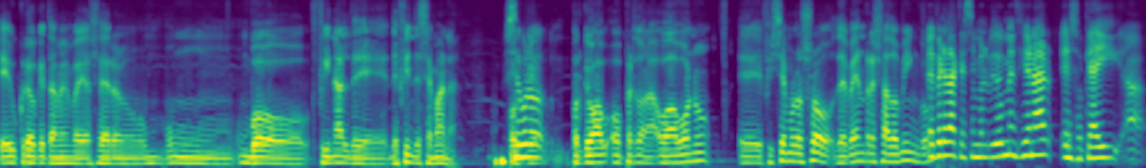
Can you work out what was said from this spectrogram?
Eu creo que tamén vai a ser un, un, un bo final de, de fin de semana. Porque, Seguro... porque o, o, perdona, o abono eh, fixémolo só de venres a domingo. É verdade que se me olvidou mencionar eso que hai ah,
